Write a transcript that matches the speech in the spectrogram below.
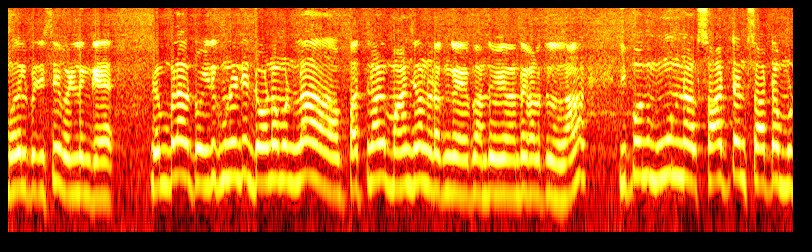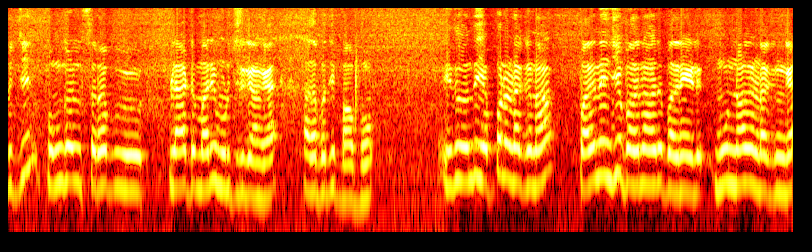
முதல் பரிசை வெல்லுங்க. ரொம்பலாம் டோ- இதுக்கு முன்னாடி டோர்னமெண்ட்லாம் பத்து நாள் மாஞ்சலாம் நடக்குங்க இப்போ அந்த அந்த காலத்துலலாம். இப்போ வந்து மூணு நாள் ஷார்ட் அண்ட் ஷார்ட்டாக முடித்து பொங்கல் சிறப்பு விளையாட்டு மாதிரி முடிச்சிருக்காங்க. அதை பற்றி பார்ப்போம் இது வந்து எப்போ நடக்குன்னா பதினஞ்சு பதினாறு பதினேழு மூணு நாள் நடக்குங்க.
